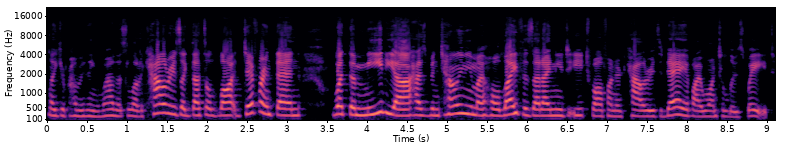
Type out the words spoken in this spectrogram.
like you're probably thinking, wow, that's a lot of calories. Like that's a lot different than what the media has been telling me my whole life is that I need to eat 1200 calories a day if I want to lose weight.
